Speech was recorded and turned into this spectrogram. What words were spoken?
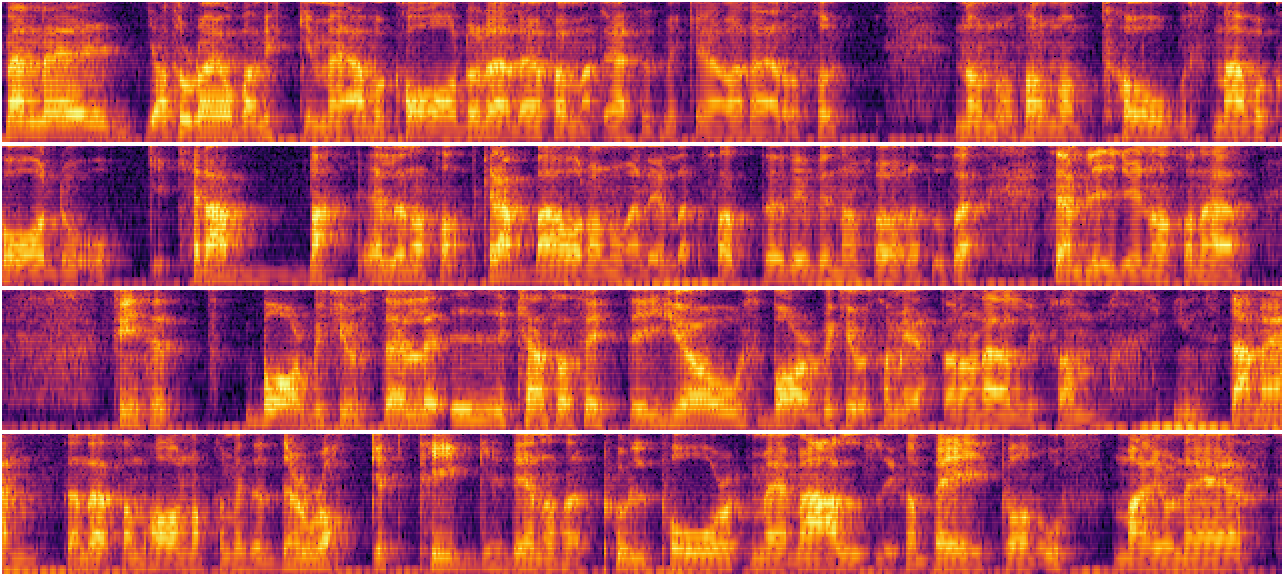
men eh, jag tror de jobbar mycket med avokado där. Det har jag för mig att jag ätit mycket när jag var där. Och alltså någon, form av toast med avokado och krabba. Eller något sånt. Krabba har de nog en del där. Så att eh, det blir någon förrätt. Och sen, sen blir det ju någon sån här finns ett barbecue-ställe i Kansas City, Joe's Barbecue, som heter de där liksom instamenten där som har något som heter The Rocket Pig. Det är någon sån här pulled pork med, med allt liksom bacon, ost, majonnäs,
